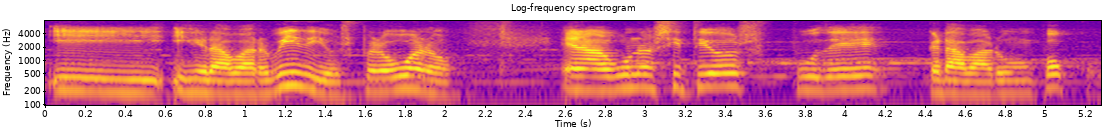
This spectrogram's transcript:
y, grabar vídeos, pero bueno, en algunos sitios pude grabar un poco.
